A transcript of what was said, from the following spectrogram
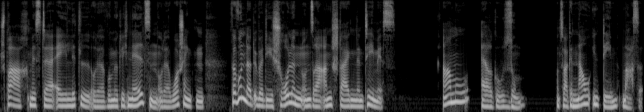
sprach Mr. A. Little oder womöglich Nelson oder Washington, verwundert über die Schrullen unserer ansteigenden Themis. Amo ergo sum. Und zwar genau in dem Maße.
